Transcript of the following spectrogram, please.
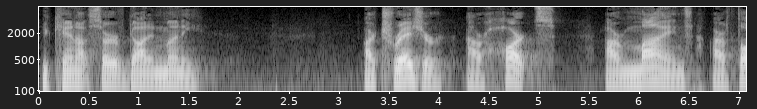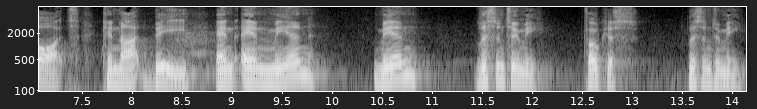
You cannot serve God and money. Our treasure, our hearts, our minds, our thoughts cannot be. And, and men, men, listen to me. Focus. Listen to me.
